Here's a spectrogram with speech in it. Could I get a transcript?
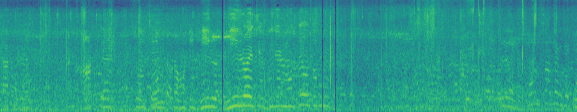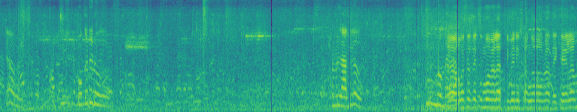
তারপরে হাঁটতে মোটামুটি ভিড় ভিড় রয়েছে ভিড়ের মধ্যেও তবু হ্যাঁ অবশেষে কুম্ভ মেলা ত্রিবেণী সঙ্গম আমরা দেখে এলাম।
